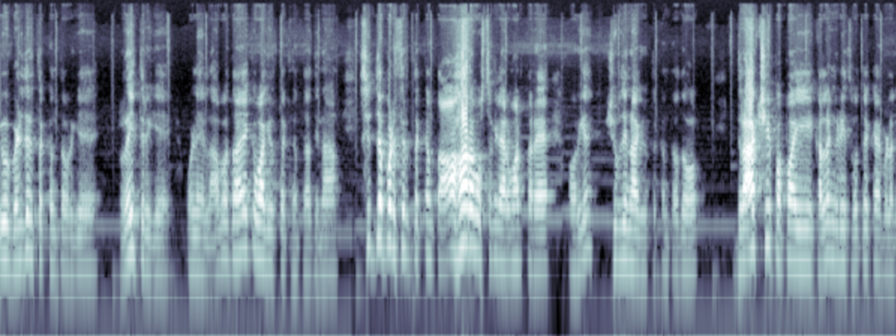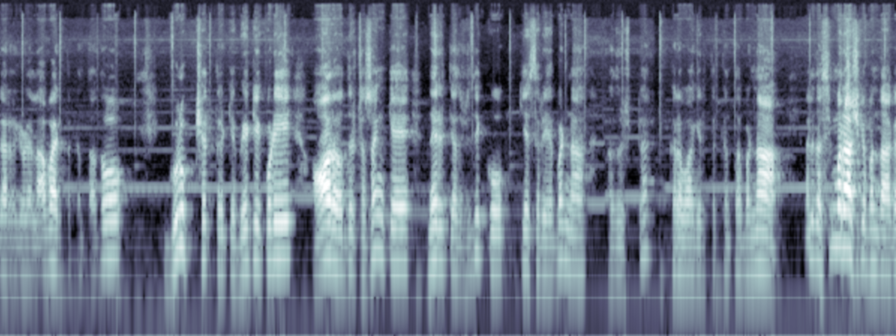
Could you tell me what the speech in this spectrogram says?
ಇವು ಬೆಳೆದಿರ್ತಕ್ಕಂಥವ್ರಿಗೆ, ರೈತರಿಗೆ ಒಳ್ಳೆಯ ಲಾಭದಾಯಕವಾಗಿರ್ತಕ್ಕಂಥ ದಿನ. ಸಿದ್ಧಪಡಿಸಿರ್ತಕ್ಕಂಥ ಆಹಾರ ವಸ್ತುಗಳು ಯಾರು ಮಾಡ್ತಾರೆ ಅವರಿಗೆ ಶುಭ ದಿನ ಆಗಿರ್ತಕ್ಕಂಥದ್ದು. ದ್ರಾಕ್ಷಿ ಪಪಾಯಿ ಕಲ್ಲಂಗಡಿ, ಸೌತೆಕಾಯಿ ಬೆಳೆಗಾರರಿಗೆ ಒಳ್ಳೆಯ ಲಾಭ ಇರ್ತಕ್ಕಂಥದ್ದು. ಗುರುಕ್ಷೇತ್ರಕ್ಕೆ ಭೇಟಿ ಕೊಡಿ. ಆರು ಅದೃಷ್ಟ ಸಂಖ್ಯೆ, ನೈಋತ್ಯ ಅದೃಷ್ಟ ದಿಕ್ಕು, ಕೇಸರಿಯ ಬಣ್ಣ, ಅದೃಷ್ಟಕರವಾಗಿರ್ತಕ್ಕಂಥ ಬಣ್ಣ. ಅಲ್ಲಿಂದ ಸಿಂಹರಾಶಿಗೆ ಬಂದಾಗ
